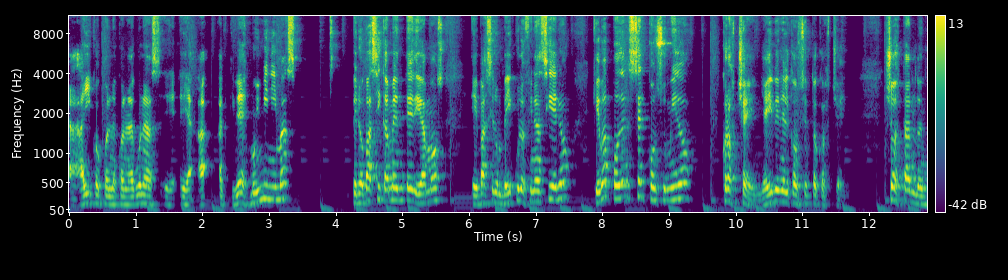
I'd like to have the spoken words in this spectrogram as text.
ahí con, algunas eh, eh, actividades muy mínimas, pero básicamente, digamos, eh, va a ser un vehículo financiero que va a poder ser consumido cross-chain, y ahí viene el concepto cross-chain. Yo estando en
